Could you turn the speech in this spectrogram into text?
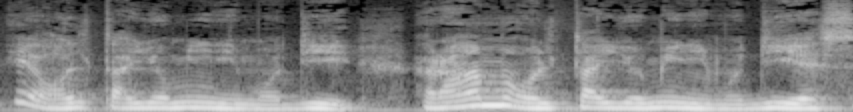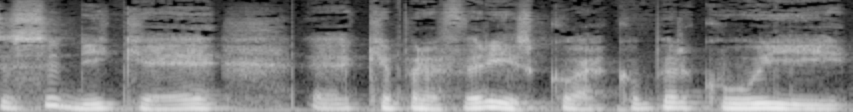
e ho il taglio minimo di RAM o il taglio minimo di SSD che, eh, che preferisco, ecco, per cui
